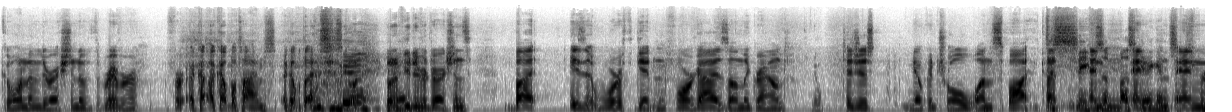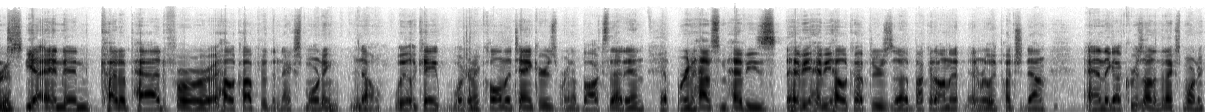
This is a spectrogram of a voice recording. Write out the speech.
going in the direction of the river for a, cou- a couple times a couple times it was going, Yeah, going a few different directions but is it worth getting four guys on the ground Nope. to just you know control one spot and cut save some muskeg and some spruce? yeah, and, and cut a pad for a helicopter the next morning. No, we okay. We're gonna call in the tankers. We're gonna box that in. Yep. We're gonna have some heavies, heavy, heavy helicopters uh, bucket on it and really punch it down. And they got crews on it the next morning.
